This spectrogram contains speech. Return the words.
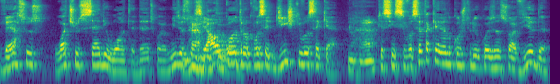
versus What You Said You Wanted, né? Tipo, a mídia É, social bom. contra o que você diz que você quer. Uhum. Porque assim, se você tá querendo construir coisas na sua vida,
